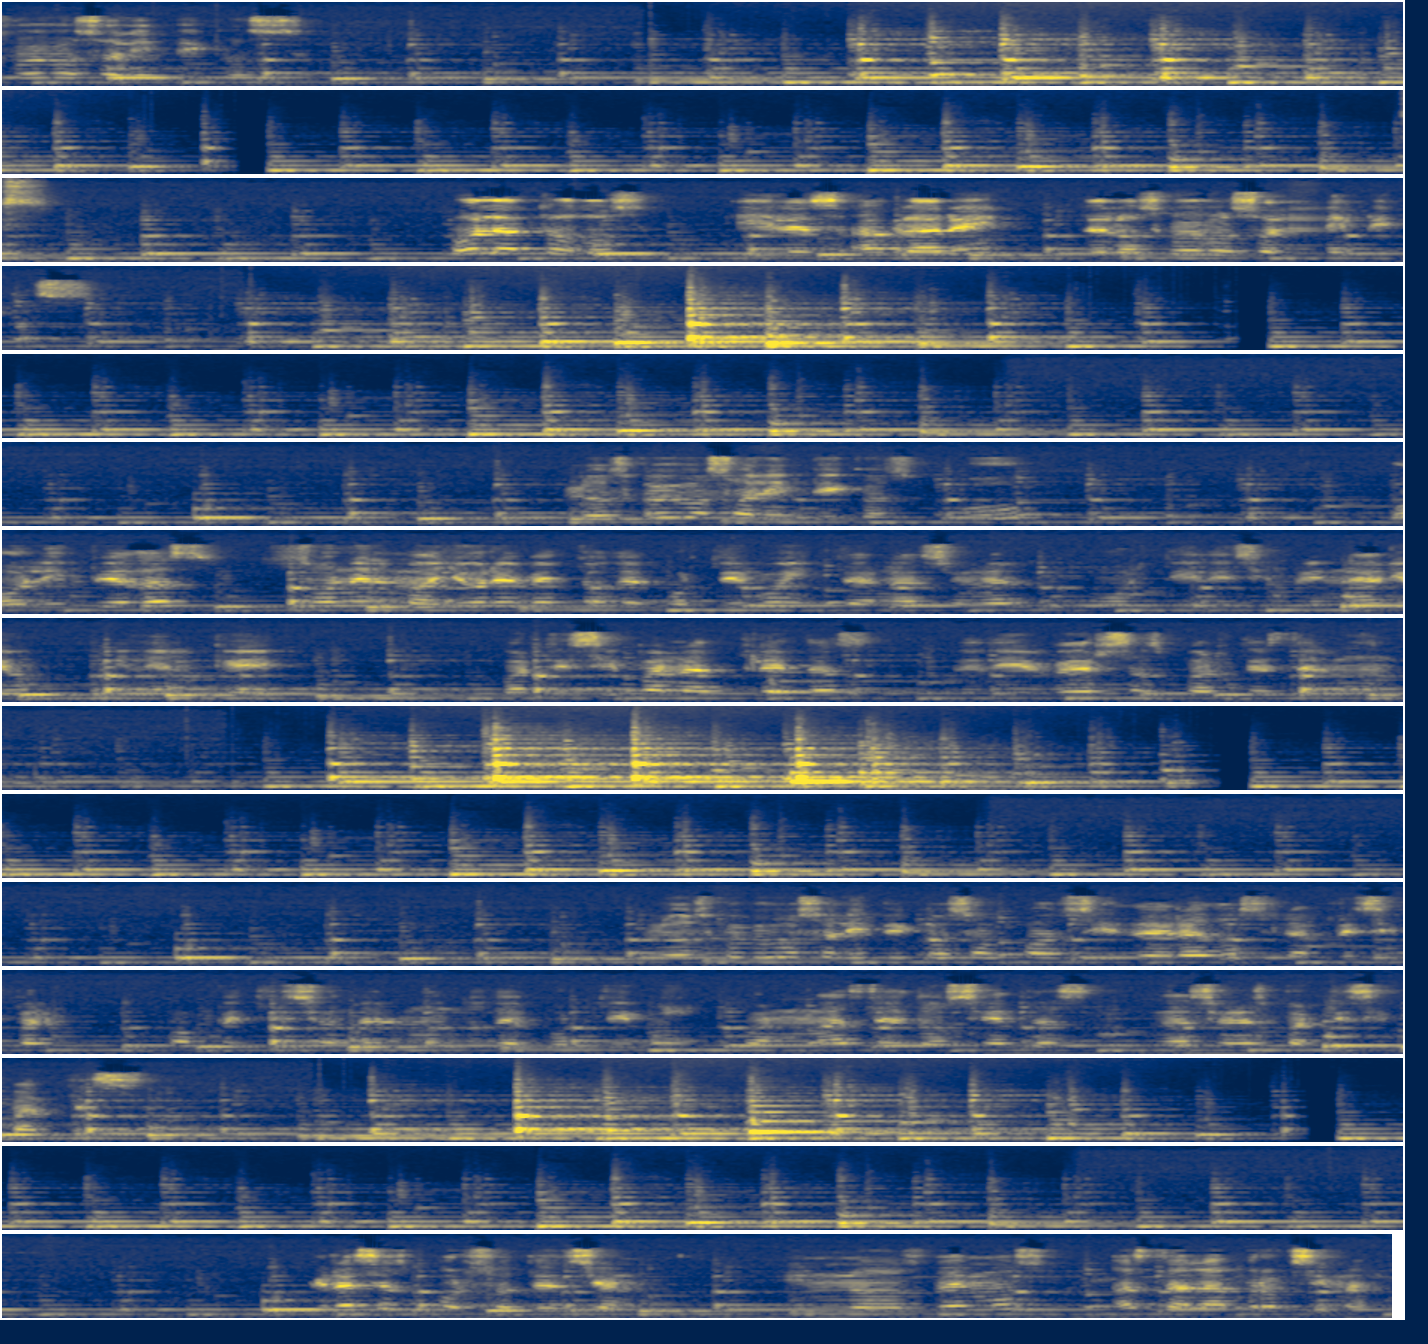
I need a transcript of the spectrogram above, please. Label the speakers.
Speaker 1: Juegos Olímpicos. Hola a todos y les hablaré de los Juegos Olímpicos. Los Juegos Olímpicos u Olimpiadas son el mayor evento deportivo internacional multidisciplinario en el que participan atletas de diversas partes del mundo. Los Juegos Olímpicos son considerados la principal competición del mundo deportivo con más de 200 naciones participantes. Gracias por su atención y nos vemos hasta la próxima.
